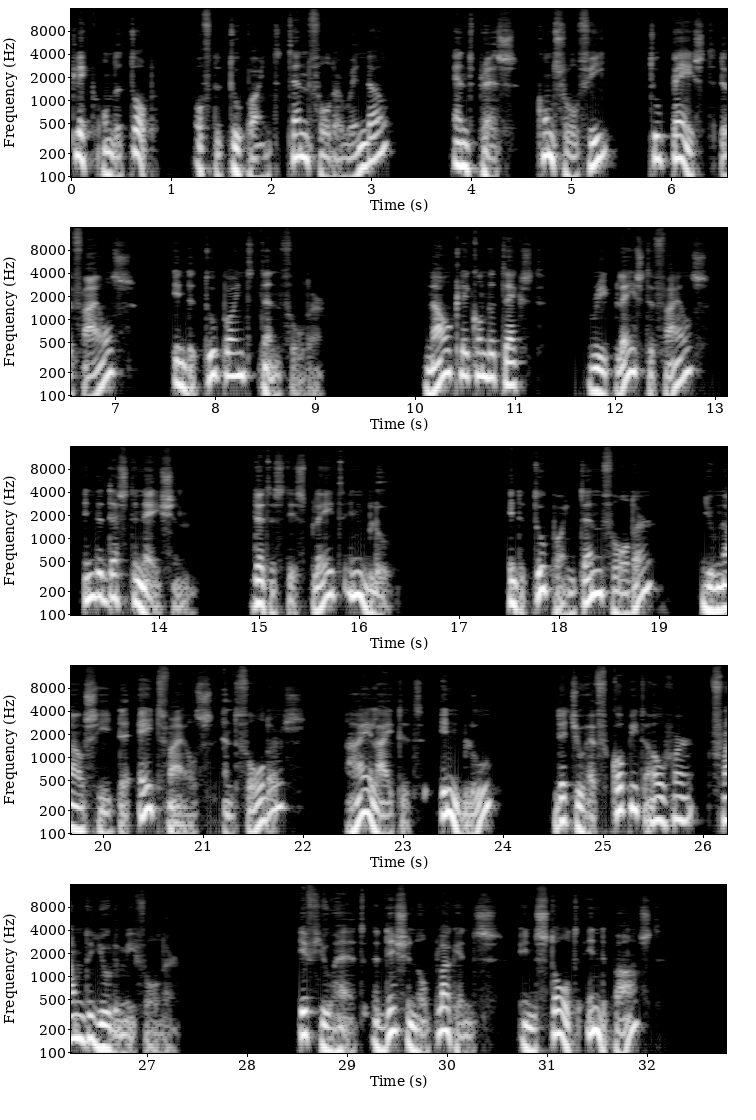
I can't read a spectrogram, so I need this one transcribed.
Click on the top of the 2.10 folder window and press Ctrl V to paste the files in the 2.10 folder. Now click on the text Replace the files in the destination that is displayed in blue. In the 2.10 folder, you now see the 8 files and folders highlighted in blue that you have copied over from the Udemy folder. If you had additional plugins installed in the past,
